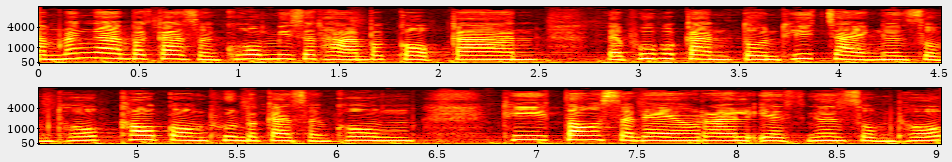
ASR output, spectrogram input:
สำนักงงานประกันสังคมมีสถานประกอบการ และผู้ประกันตนที่จ่ายเงินสมทบเข้ากองทุนประกันสังคม ที่ต้องแสดงรายละเอียดเงินสมทบ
